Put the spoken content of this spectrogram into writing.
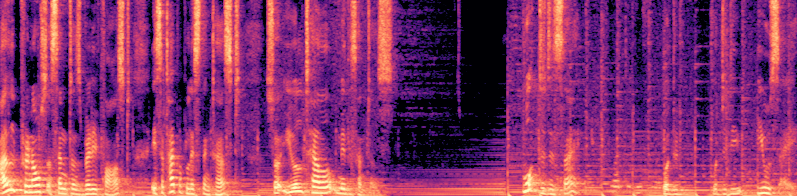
I will pronounce a sentence very fast. It's a type of listening test. So you will tell me the sentence. What did it say? What did you say? What did what did you you say?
